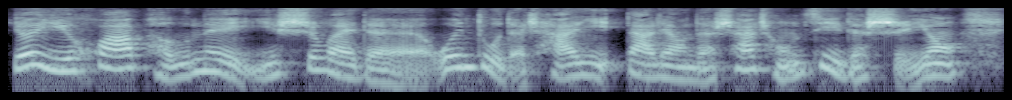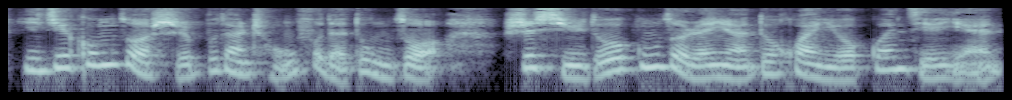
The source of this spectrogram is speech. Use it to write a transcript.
由于花棚内一室外的温度的差异、大量的杀虫剂的使用以及工作时不断重复的动作，使许多工作人员都患有关节炎、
